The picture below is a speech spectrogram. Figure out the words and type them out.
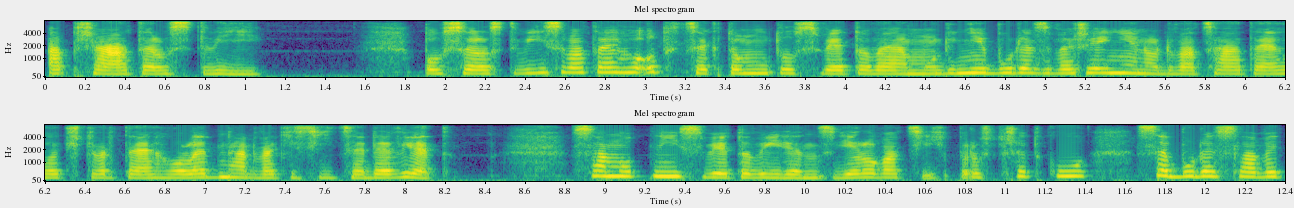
a přátelství. Poselství svatého otce k tomuto světovému dni bude zveřejněno 24. ledna 2009. Samotný Světový den sdělovacích prostředků se bude slavit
